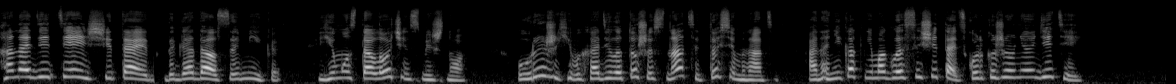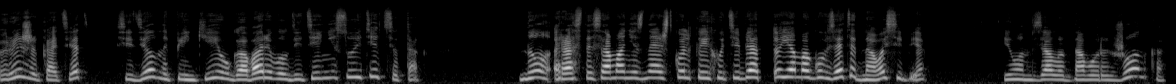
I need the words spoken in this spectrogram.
Она детей считает, догадался Мика. Ему стало очень смешно. У Рыжихи выходило то шестнадцать, то семнадцать. Она никак не могла сосчитать, сколько же у нее детей. Рыжик отец сидел на пеньке и уговаривал детей не суетиться так. «Ну, раз ты сама не знаешь, сколько их у тебя, то я могу взять одного себе» и он взял одного рыжонка,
